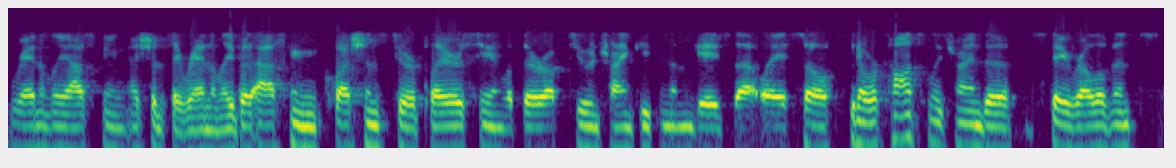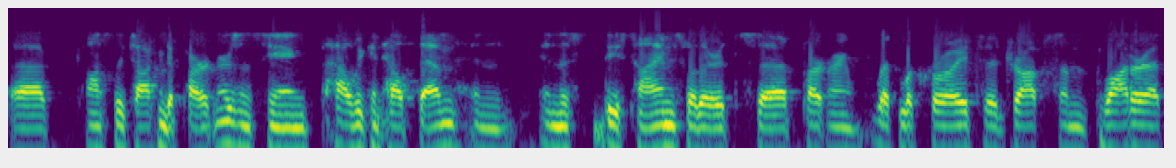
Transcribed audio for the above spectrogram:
randomly asking I shouldn't say randomly, but asking questions to our players, seeing what they're up to, and trying keeping them engaged that way. So you know we're constantly trying to stay relevant. Uh, constantly talking to partners and seeing how we can help them in in this these times, whether it's uh, partnering with LaCroix to drop some water at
